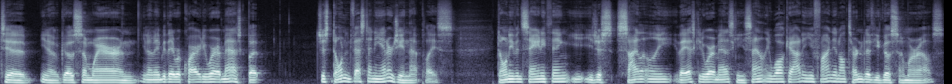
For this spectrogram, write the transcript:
to, you know, go somewhere and, you know, maybe they require you to wear a mask, but just don't invest any energy in that place. Don't even say anything. You, you just silently, they ask you to wear a mask and you silently walk out and you find an alternative. You go somewhere else.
